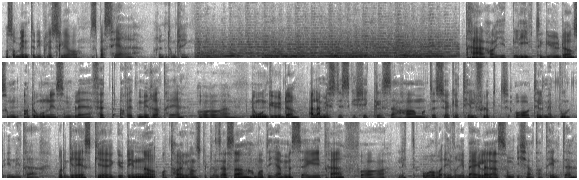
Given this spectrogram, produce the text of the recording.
og så begynte de plutselig å spasere rundt omkring. Trær har gitt liv til guder, som Adonis som ble født av et myrratre. Og noen guder, eller mystiske skikkelser, har måttet søke tilflukt og til og med bodd inni trær. Både greske gudinner og thailandske prinsesser har måttet gjemme seg i trær fra litt overivrige beilere som ikke har tatt hintet.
